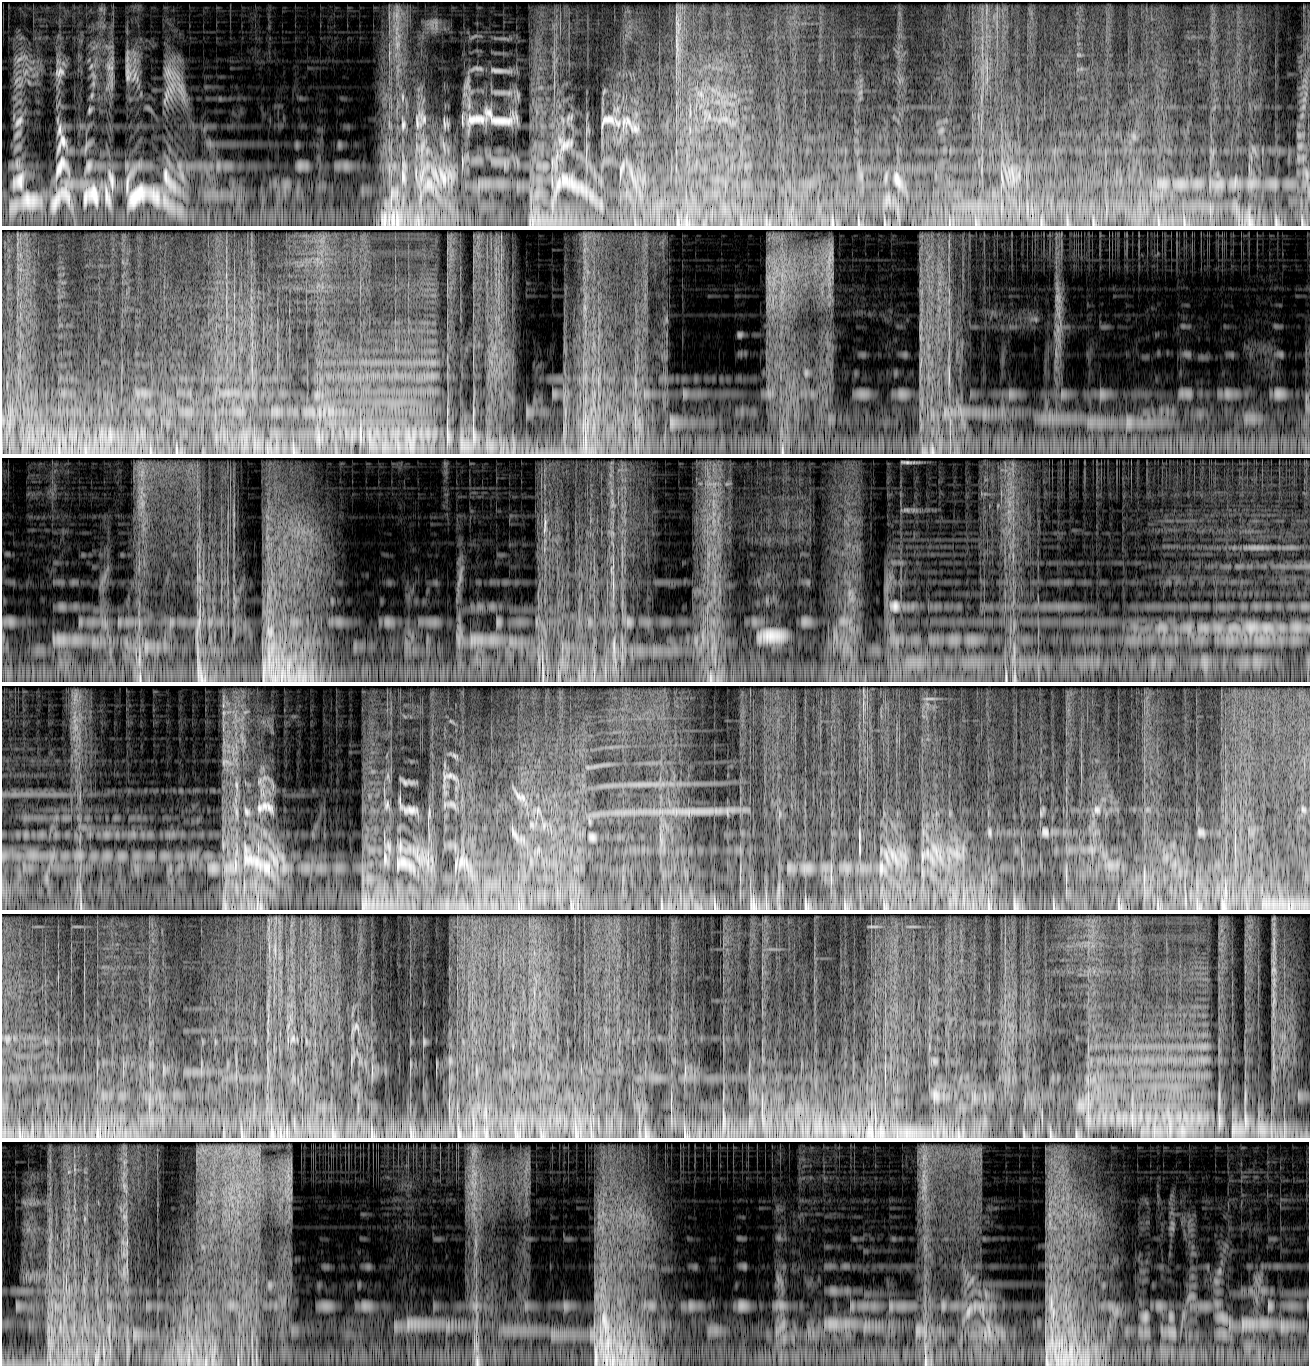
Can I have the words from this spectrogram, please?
No, you, no, place it in there. No, then Don't destroy the. Don't- No! Don't to make it as hard as possible.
